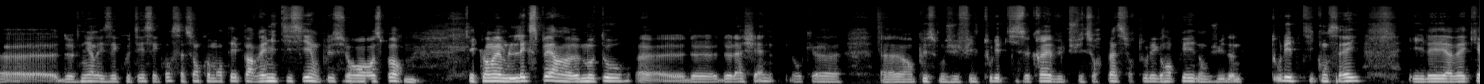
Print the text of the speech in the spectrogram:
euh, de venir les écouter, ces courses. Elles sont commentées par Rémi Tissier, en plus sur Eurosport, mm. qui est quand même l'expert euh, moto euh, de, la chaîne. Donc, en plus, moi, je lui file tous les petits secrets, vu que je suis sur place sur tous les Grands Prix, donc je lui donne tous les petits conseils. Il est avec,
